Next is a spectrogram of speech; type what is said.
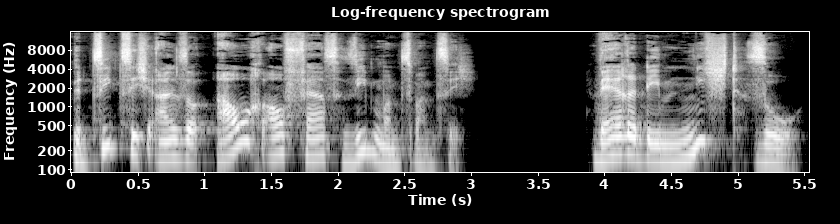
bezieht sich also auch auf Vers 27. Wäre dem nicht so,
